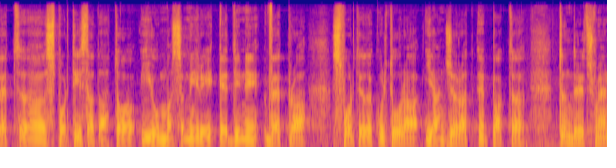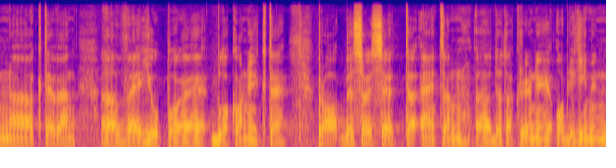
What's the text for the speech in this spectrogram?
vetë sportistat ato ju më së miri e dini vetë pra sporti dhe kultura janë gjërat e pakta të ndritshme në këtë vend dhe ju po e bllokoni këtë, pra besoj se të enjten do ta kryeni obligimin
